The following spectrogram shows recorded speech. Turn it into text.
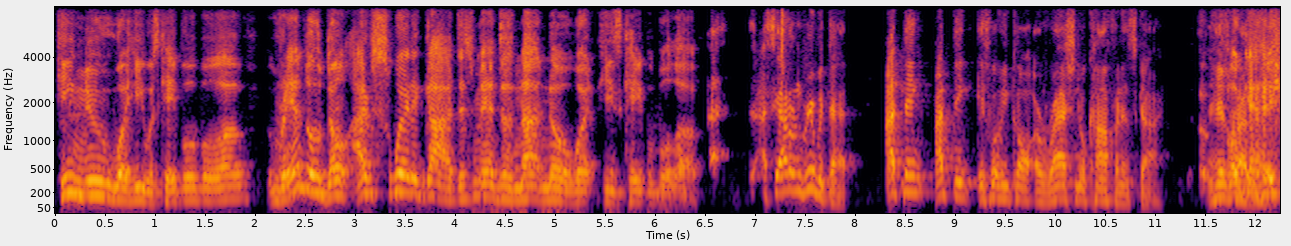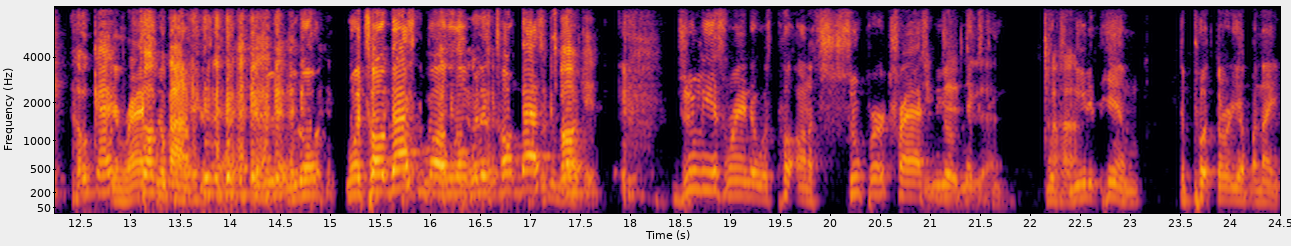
He knew what he was capable of. Randle don't. I swear to God, this man does not know what he's capable of. I see. I don't agree with that. I think I think it's what we call irrational confidence guy. Here's what I mean. okay, okay. Talk about confidence guy. we, it. want to talk basketball a little bit. Let's talk basketball. Talking. Julius Randle was put on a super trash He New York Knicks team, which Uh-huh. needed him to put 30 up a night.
